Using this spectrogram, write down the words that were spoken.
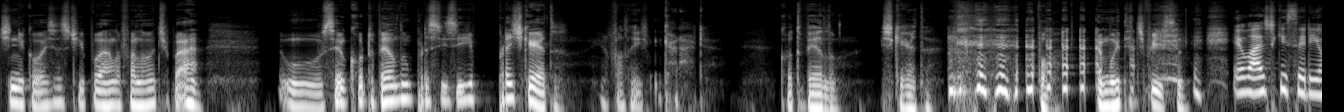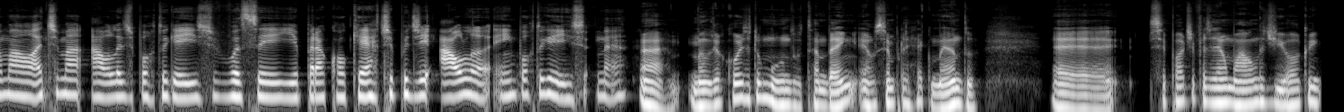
tinha coisas tipo, ela falou tipo, ah, o seu cotovelo precisa ir para a esquerda. Eu falei, caraca, cotovelo, esquerda. Pô, é muito difícil. Eu acho que seria uma ótima aula de português você ir para qualquer tipo de aula em português, né? Ah, melhor coisa do mundo também, eu sempre recomendo. É, você pode fazer uma aula de yoga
